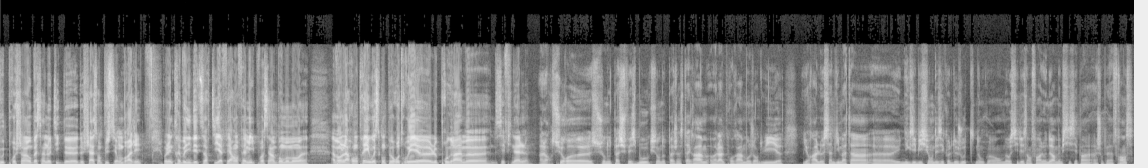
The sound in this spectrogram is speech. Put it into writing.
août prochain au bassin nautique de, chasse. En plus, c'est ombragé. On a une très bonne idée de sortie à faire en famille pour passer un bon moment euh, avant la rentrée. Où est-ce qu'on peut retrouver euh, le programme euh, de ces finales? Alors sur, sur notre page Facebook, sur notre page Instagram, voilà le programme aujourd'hui, il y aura le samedi matin une exhibition des écoles de joute, donc on met aussi les enfants à l'honneur même si c'est pas un, championnat de France.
